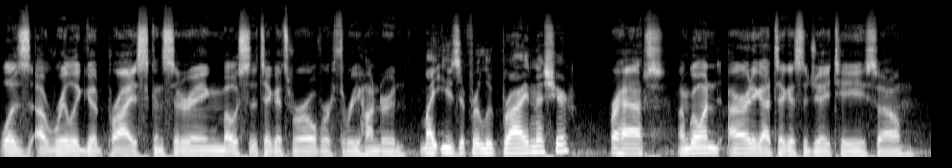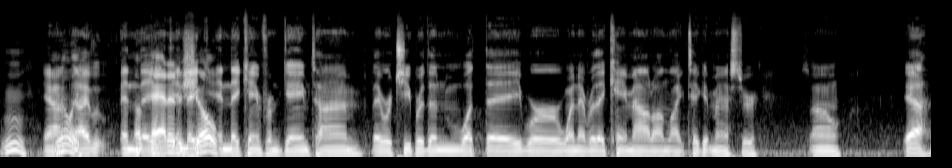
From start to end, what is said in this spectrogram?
was a really good price considering most of the tickets were over three hundred. Might use it for Luke Bryan this year? Perhaps I'm going. I already got tickets to JT, so hmm, yeah. really? I've, and I've they added and a they, show. and they came from Game Time. They were cheaper than what they were whenever they came out on like Ticketmaster. So yeah,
